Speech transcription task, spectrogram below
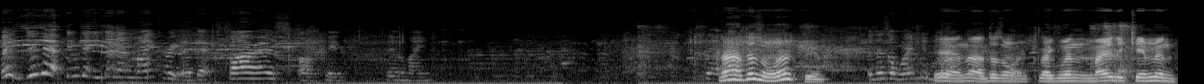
Wait, do that thing that you did in my career, that far as... Oh, okay, never mind. Nah, it doesn't work, dude. It doesn't work anymore. Yeah, no, it doesn't work. Like when Miley came in,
